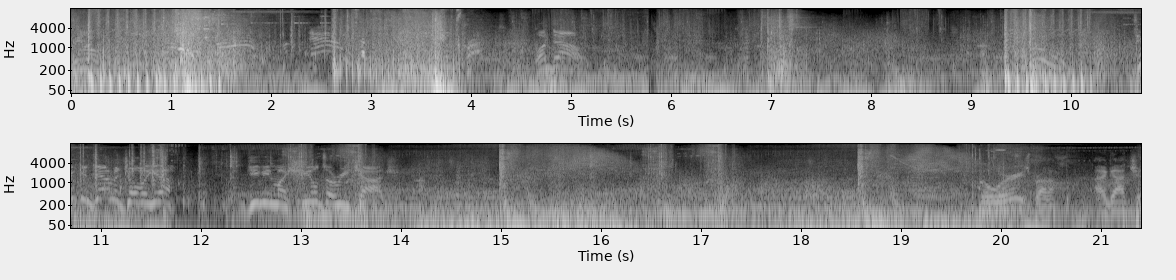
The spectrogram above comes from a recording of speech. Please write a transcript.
Reloading. Shield cracked. One down. Taking damage over here. Giving my shields a recharge. No worries, brother. I got you.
